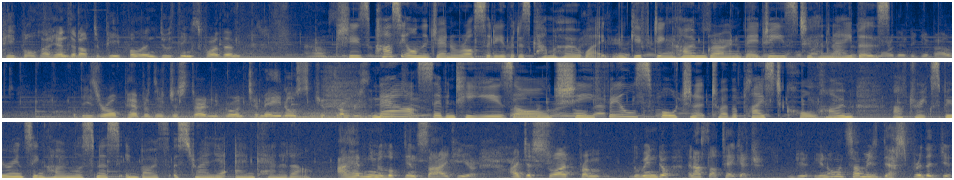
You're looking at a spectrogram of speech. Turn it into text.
people. I hand it out to people and do things for them. She's passing on the generosity that has come her way, gifting homegrown veggies to her neighbours. More there to give out. But these are all peppers. They're just starting to grow, and tomatoes, cucumbers. In Now there too. 70 years So old, she all that for feels fortunate to have a place to call home after experiencing homelessness in both Australia and Canada. I hadn't even looked inside here. I just saw it from the window, and I said, "I'll take it." You, you know, when somebody's desperate that you,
